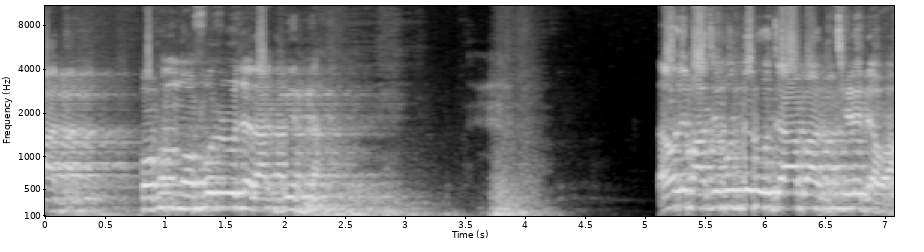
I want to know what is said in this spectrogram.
আর কখনো নফল রোজা রাখবেন না। তাহলে মাঝে মধ্যে রোজা আবার ছেড়ে দেওয়া,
